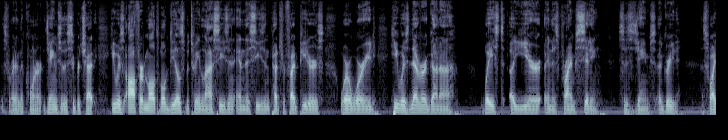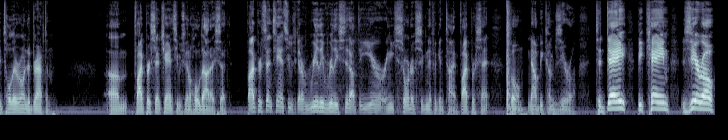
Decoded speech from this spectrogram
It's right in the corner. James of the super chat. He was offered multiple deals between last season and this season. Petrified Peters were worried he was never gonna waste a year in his prime sitting, says James. Agreed. That's why I told everyone to draft him. Um, 5% chance he was to hold out, I said. 5% chance he was going to really, really sit out the year or any sort of significant time. 5%. Boom. Now becomes zero. Today became zero.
